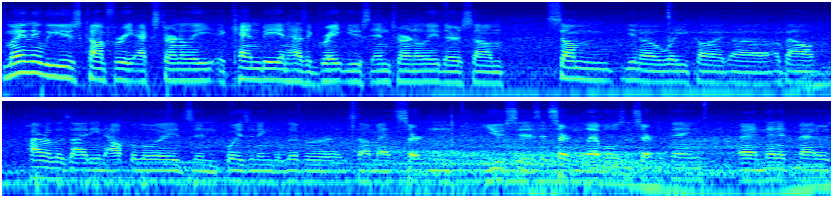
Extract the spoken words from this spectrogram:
mainly we use comfrey externally. It can be and has a great use internally. There's some some you know what do you call it uh, about pyrrolizidine alkaloids and poisoning the liver and some at certain uses, at certain levels and certain things. And then it matters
